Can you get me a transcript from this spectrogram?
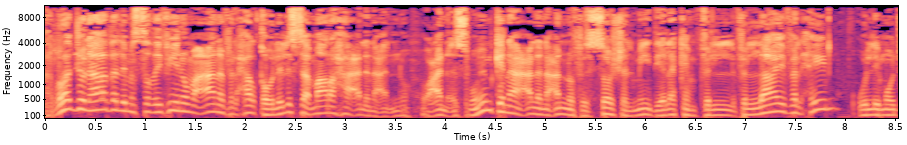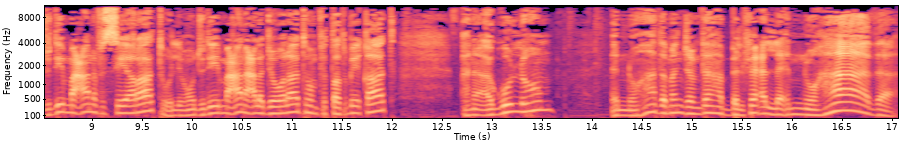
الرجل هذا اللي مستضيفينه معانا في الحلقة واللي لسه ما راح أعلن عنه وعن اسمه يمكن أعلن عنه في السوشيال ميديا لكن في, في اللايف الحين واللي موجودين معانا في السيارات واللي موجودين معانا على جوالاتهم في التطبيقات أنا أقول لهم إنه هذا منجم ذهب بالفعل لأنه هذا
